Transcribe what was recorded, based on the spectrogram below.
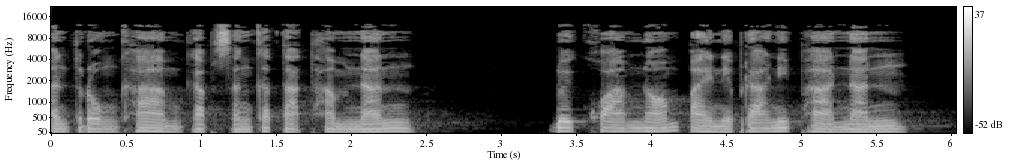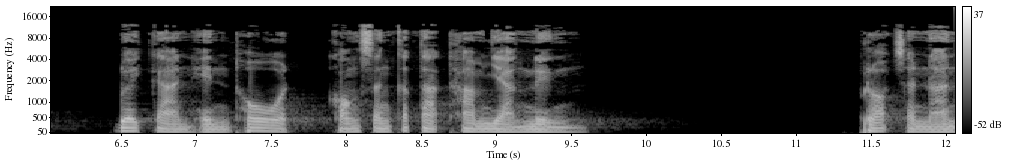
อันตรงข้ามกับสังคตธรรมนั้น โดยความน้อมไปในพระนิพพานนั้น ด้วยการเห็นโทษของสังคตธรรมอย่างหนึ่ง เพราะฉะนั้น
